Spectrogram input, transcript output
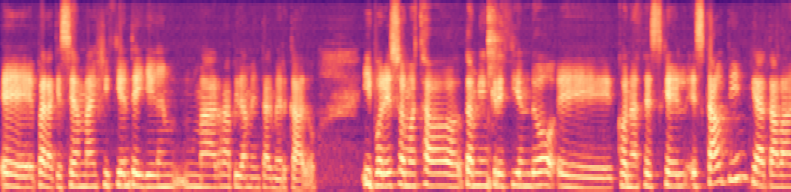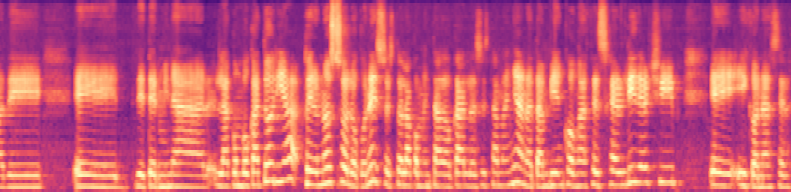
eh, para que sean más eficientes y lleguen más rápidamente al mercado. Y por eso hemos estado también creciendo con Accessgel Scouting, que acaba de eh, determinar la convocatoria, pero no solo con eso, esto lo ha comentado Carlos esta mañana, también con Access Health Leadership eh, y con Access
